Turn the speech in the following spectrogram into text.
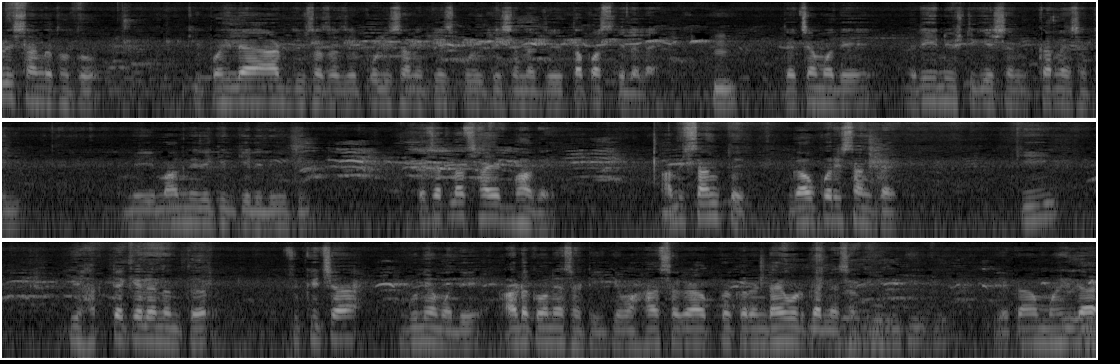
त्यावेळी सांगत होतो की पहिल्या आठ दिवसाचा जे पोलिसांनी केस पोलीस स्टेशनला जे तपास केलेला आहे. त्याच्यामध्ये रिइन्व्हेस्टिगेशन करण्यासाठी मी मागणी देखील केलेली होती त्याच्यातलाच हा एक भाग आहे आम्ही सांगतोय गावकरी सांगतायत की ही हत्या केल्यानंतर चुकीच्या गुन्ह्यामध्ये अडकवण्यासाठी किंवा हा सगळा प्रकरण डायव्हर्ट करण्यासाठी एका महिला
